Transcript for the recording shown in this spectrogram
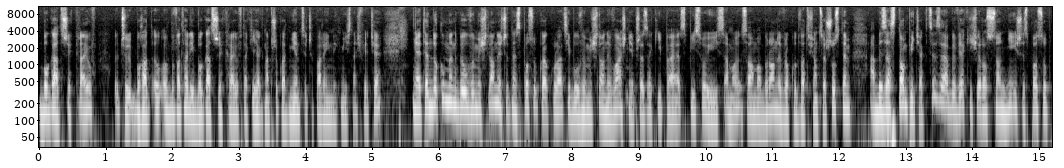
bogatszych krajów, czy obywateli bogatszych krajów, takich jak na przykład Niemcy, czy parę innych miejsc na świecie. E, ten dokument był wymyślony, czy ten sposób kalkulacji był wymyślony właśnie przez ekipę spisu i samobrony w roku 2006, aby zastąpić akcyzę, aby w jakiś rozsądniejszy sposób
